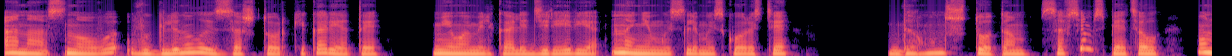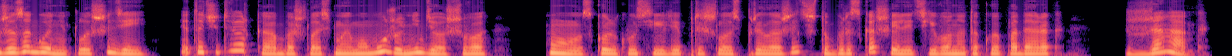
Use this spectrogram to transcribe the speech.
Она снова выглянула из-за шторки кареты. Мимо мелькали деревья на немыслимой скорости. «Да он что там, совсем спятил? Он же загонит лошадей. Эта четверка обошлась моему мужу недешево. О, сколько усилий пришлось приложить, чтобы раскошелить его на такой подарок. Жак!»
